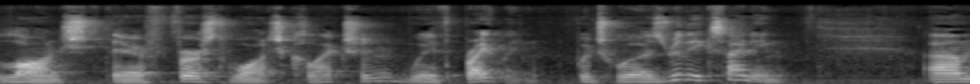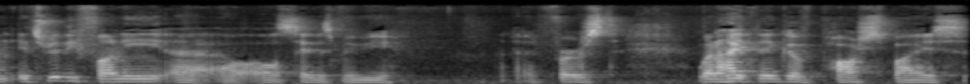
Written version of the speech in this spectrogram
launched their first watch collection with Breitling, which was really exciting. Um, it's really funny. Uh, I'll, I'll, say this maybe at first. When I think of Posh Spice,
